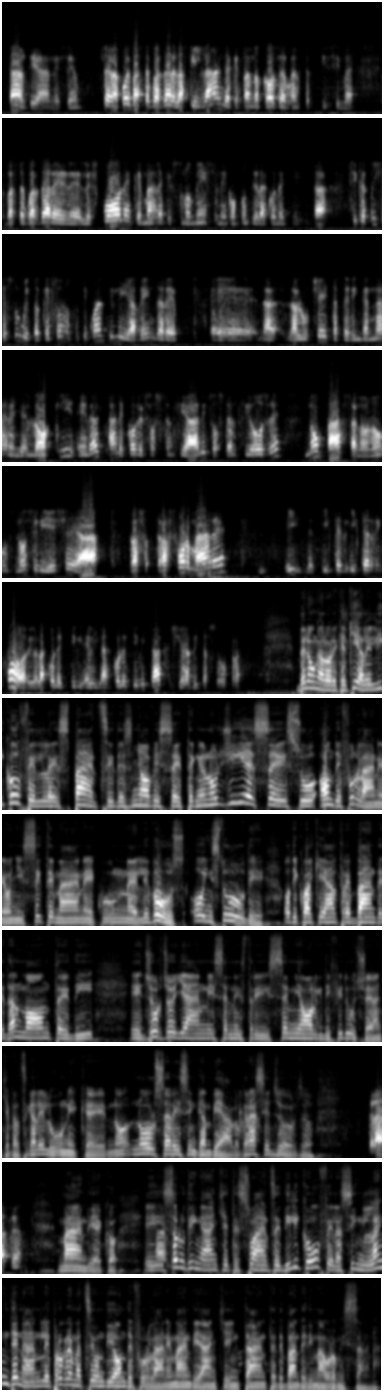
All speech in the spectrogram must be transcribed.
Tanti anni, sì. Cioè, ma poi basta guardare la Finlandia che fanno cose avanzatissime, basta guardare le scuole che male che sono messe nei confronti della connettività. Si capisce subito che sono tutti quanti lì a vendere eh, la, la, lucetta per ingannare gli allocchi e in realtà le cose sostanziali, sostanziose, non passano, non, non si riesce a tras- trasformare il, il, il territorio, la, collettiv- la collettività che ci abita sopra. Benon allora che chi ha l'elico le spazi des nuove tecnologie su onde furlane ogni settimana con le voci o in studi o di qualche altra bande dal monte di eh, Giorgio Iannis e i nostri semioli di fiducia anche per Zgale l'unico no, non saresti in Gambialo grazie Giorgio Grazie. Mandi, ecco. E ah. salutin anche te suanze di Licof e la sin landenan le programmazioni di Onde Furlane. Mandi anche in tante de bande di Mauro Missana.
